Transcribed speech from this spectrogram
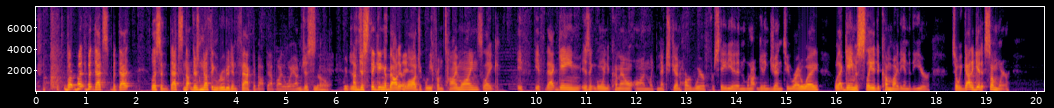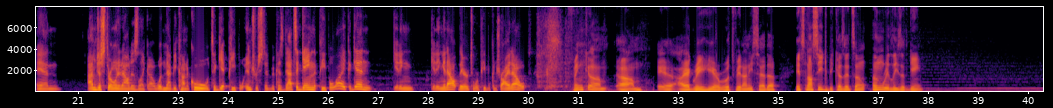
But but but that's but that. Listen, that's not. There's nothing rooted in fact about that. By the way, I'm just No, just, I'm just thinking about it logically from timelines. Like, if if that game isn't going to come out on like next gen hardware for Stadia, and we're not getting Gen two right away, well, that game is slated to come by the end of the year, so we got to get it somewhere. And I'm just throwing it out as like, a, wouldn't that be kind of cool to get people interested? Because that's a game that people like. Again, getting getting it out there to where people can try it out. I think um um yeah, I agree here with Virani said uh, it's not Siege because it's an unreleased game.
